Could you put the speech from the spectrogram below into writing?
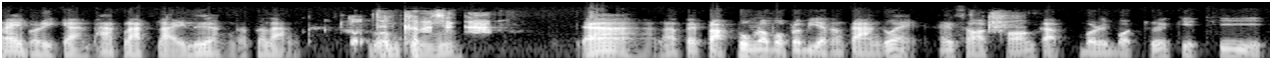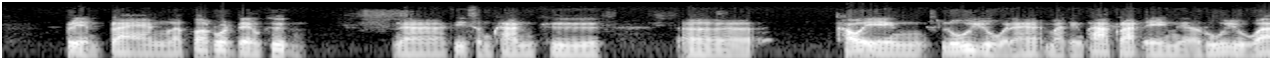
ให้บริการภาครัฐหลายเรื่องแล้วตลังรวมถึงอ่าแล้วไปปรับปรุงระบบระเบียบต่างๆ ด้วย ให้สอดคล้องกับบริบทธุรกิจที่เปลี่ยนแปลงแล้วก็รวดเร็วขึ้นนะที่สำคัญคือเออ เขาเองรู้อยู่นะฮะหมายถึงภาครัฐเองเนี่ยรู้อยู่ว่า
